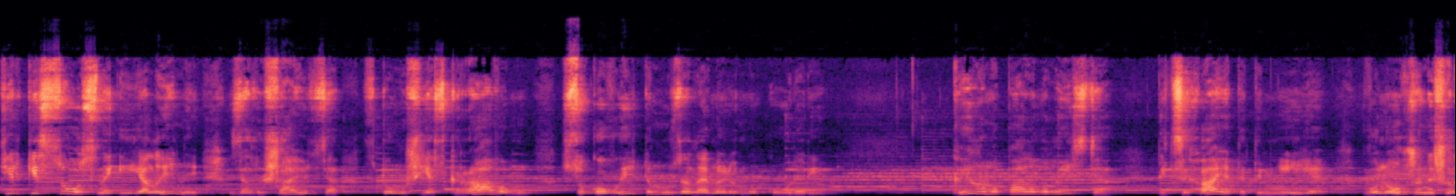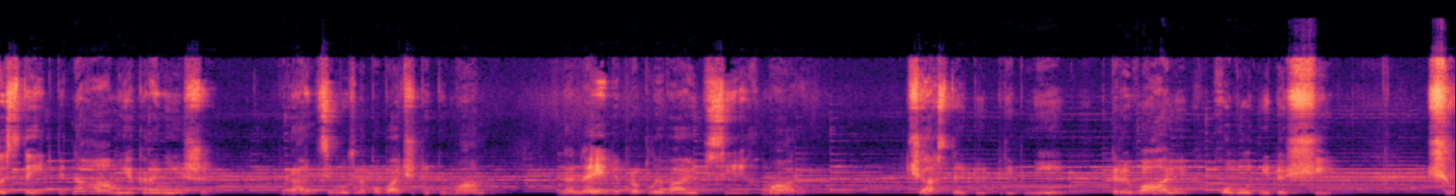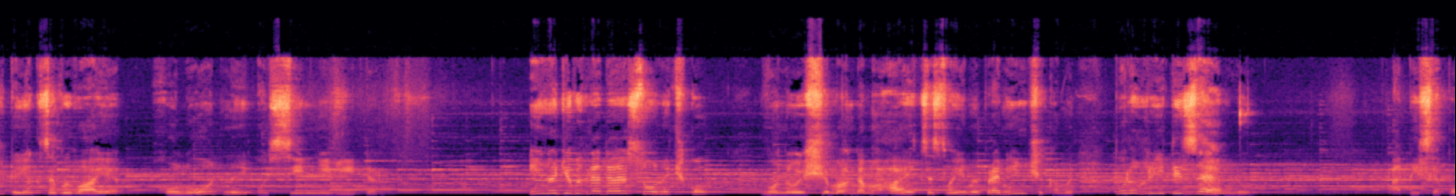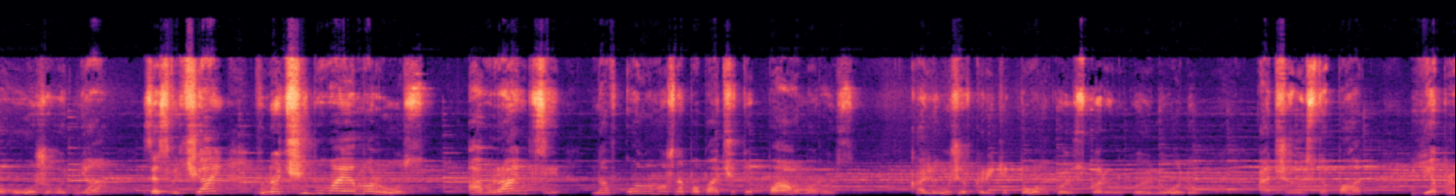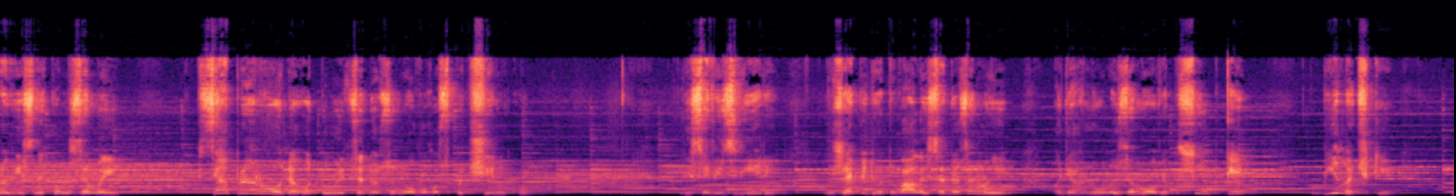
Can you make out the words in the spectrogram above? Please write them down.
Тільки сосни і ялини залишаються в тому ж яскравому, соковитому зеленому кольорі. Килим опалого листя підсихає та темніє, воно вже не шелестить під ногами, як раніше. Вранці можна побачити туман, на небі пропливають сірі хмари. Часто йдуть дрібні, тривалі, холодні дощі. Чути, як завиває холодний осінній вітер. Іноді виглядає сонечко, воно ще намагається своїми промінчиками прогріти землю. А після погожого дня зазвичай вночі буває мороз, а вранці навколо можна побачити паморозь. Калюжі вкриті тонкою скоринкою льоду, адже листопад є провісником зими. Вся природа готується до зимового спочинку. Лісові звірі вже підготувалися до зими, одягнули зимові шубки. Білочки,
